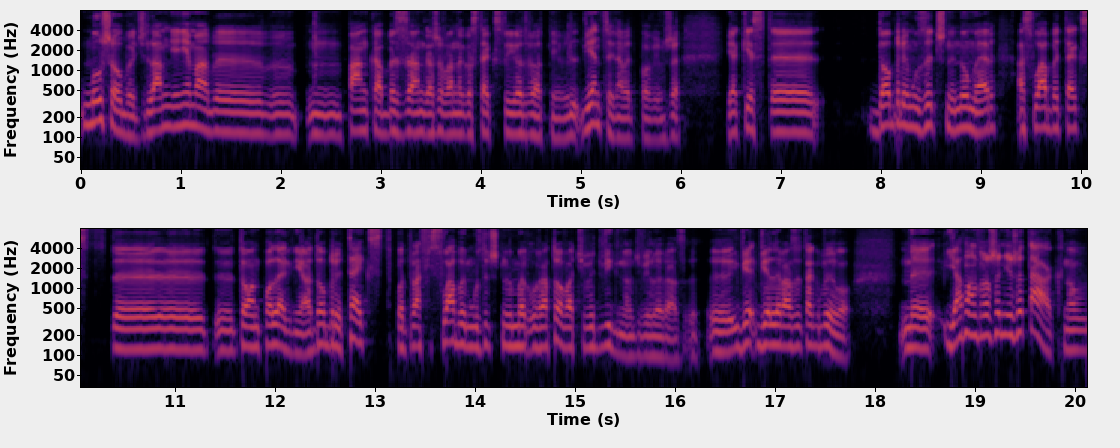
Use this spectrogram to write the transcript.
muszą być. Dla mnie nie ma y, y, punka bez zaangażowanego z tekstu i odwrotnie. Więcej nawet powiem, że jak jest y, dobry muzyczny numer, a słaby tekst, to on polegnie, a dobry tekst potrafi słaby muzyczny numer uratować i wydwignąć wiele razy. Wiele razy tak było. Ja mam wrażenie, że tak, no,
